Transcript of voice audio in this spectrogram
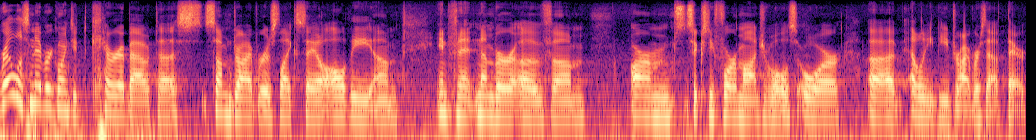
RHEL is never going to care about uh, some drivers, like say all the um, infinite number of um, ARM64 modules or uh, LED drivers out there.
